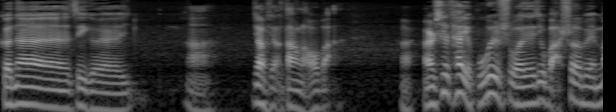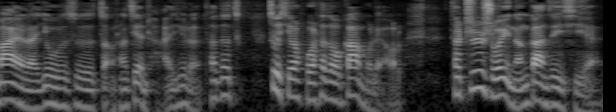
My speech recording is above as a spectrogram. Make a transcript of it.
搁那这个啊，要想当老板啊，而且他也不会说的就把设备卖了，又是整上建材去了。他的这些活他都干不了了。他之所以能干这些，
